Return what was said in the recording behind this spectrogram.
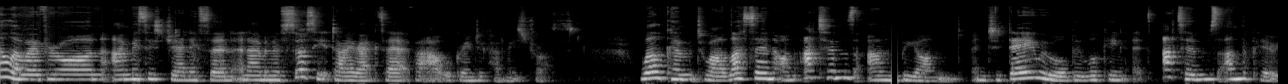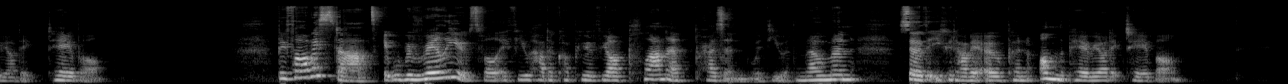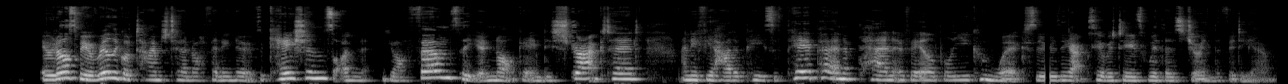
Hello everyone, I'm Mrs Jennison and I'm an Associate Director for Outwood Grange Academies Trust. Welcome to our lesson on atoms and beyond and today we will be looking at atoms and the periodic table. Before we start, it would be really useful if you had a copy of your planner present with you at the moment so that you could have it open on the periodic table. It would also be a really good time to turn off any notifications on your phone so that you're not getting distracted. And if you had a piece of paper and a pen available, you can work through the activities with us during the video.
